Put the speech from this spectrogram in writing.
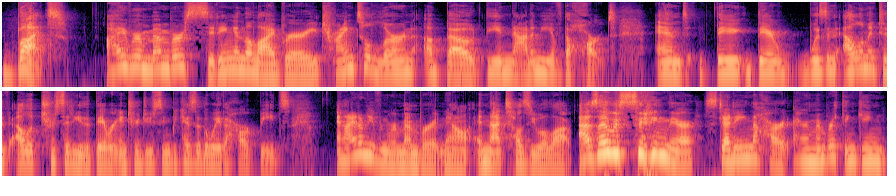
but I remember sitting in the library trying to learn about the anatomy of the heart. And they, there was an element of electricity that they were introducing because of the way the heart beats and I don't even remember it now. And that tells you a lot. As I was sitting there studying the heart, I remember thinking,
